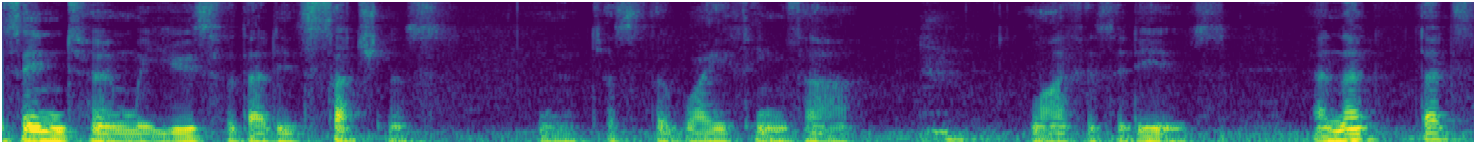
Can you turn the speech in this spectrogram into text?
Zen term we use for that is suchness, you know, just the way things are, life as it is, and that that's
